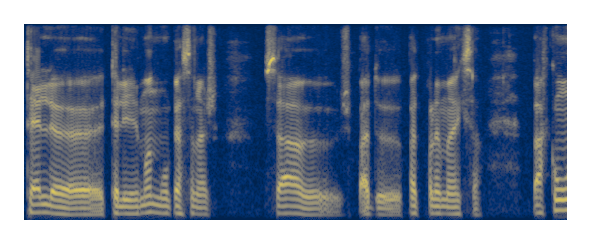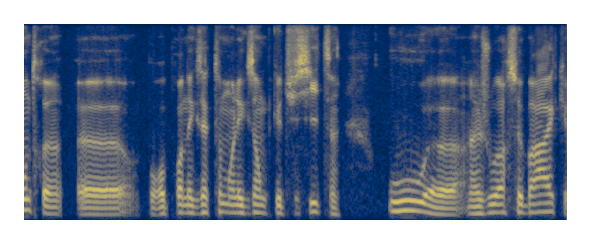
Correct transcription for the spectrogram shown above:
tel tel élément de mon personnage. Ça, euh, j'ai pas de pas de problème avec ça. Par contre, euh, pour reprendre exactement l'exemple que tu cites, où euh, un joueur se braque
